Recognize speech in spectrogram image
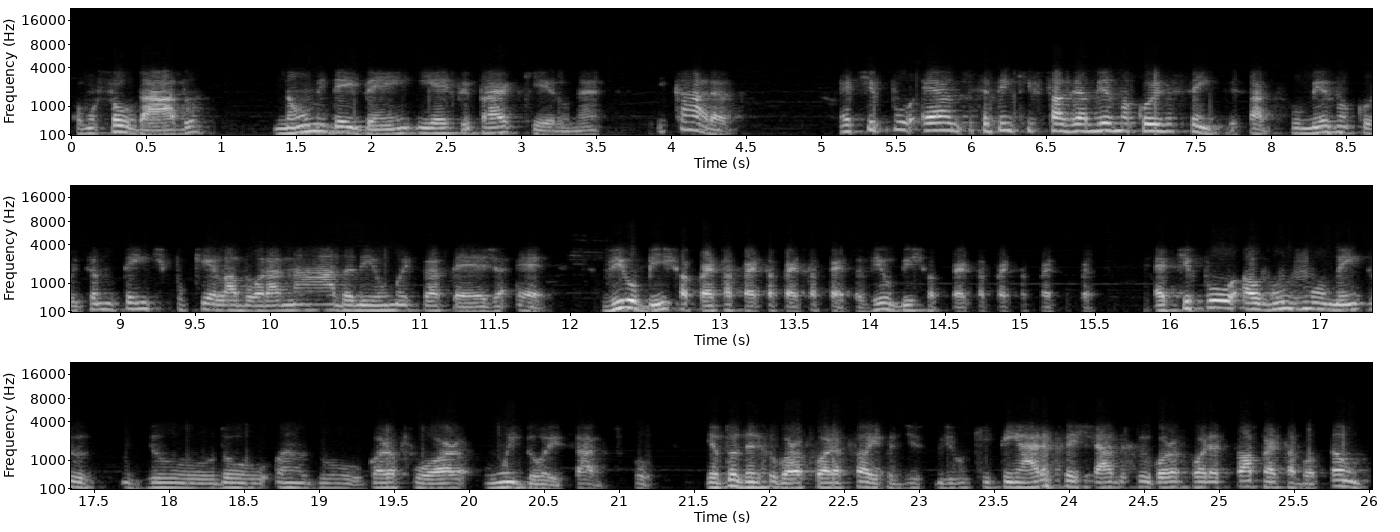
como soldado, não me dei bem e aí fui para arqueiro, né? E, cara, é tipo, é, você tem que fazer a mesma coisa sempre, sabe? Tipo, a mesma coisa. Você não tem, tipo, que elaborar nada, nenhuma estratégia. É, viu o bicho, aperta, aperta, aperta, aperta. Viu o bicho, aperta, aperta, aperta, aperta. É tipo alguns momentos do, do, do God of War 1 e 2, sabe? Tipo, eu tô dizendo que o God of War é só isso. Eu digo que tem áreas fechadas que o God of War é só aperta botão.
